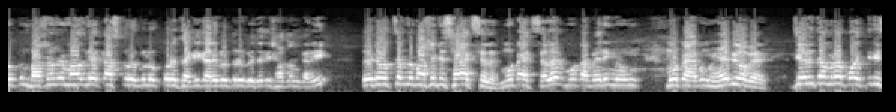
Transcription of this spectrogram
নতুন ভাষণের মাল দিয়ে কাজ করে করে থাকি, গাড়িগুলো তৈরি করে থাকি সাধন গাড়ি তো এটা হচ্ছে আপনার বাষট্টি ছয় এক্সেলের মোটা এক্সেলের মোটা বেরিং এবং মোটা এবং হেভি হবে। যেহেতু আমরা পঁয়ত্রিশ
